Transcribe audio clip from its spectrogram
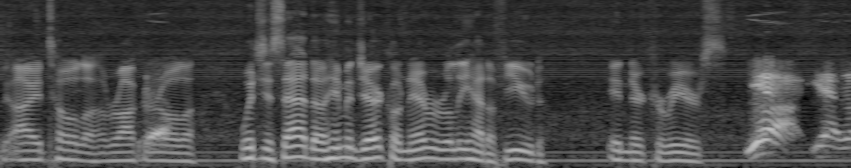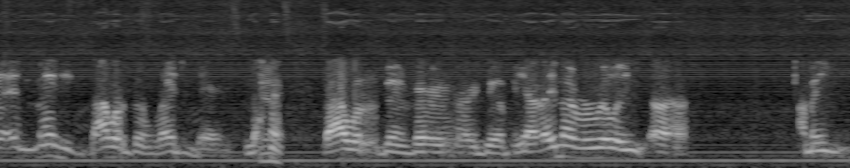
The Ayatollah, Rock and yeah. Rolla. Which is sad though. Him and Jericho never really had a feud in their careers. Yeah, yeah, and that would have been legendary. Yeah. that would have been very, very good. But yeah, they never really. Uh, I mean,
